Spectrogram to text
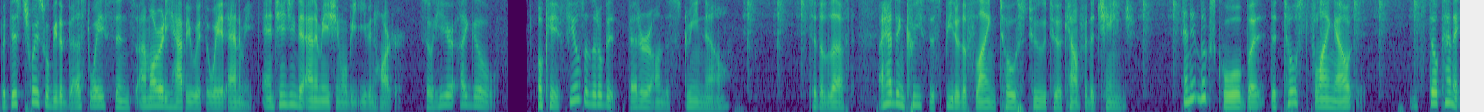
but this choice will be the best way since I'm already happy with the way it animates, and changing the animation will be even harder. So here I go. Okay, it feels a little bit better on the screen now. To the left. I had to increase the speed of the flying toast too to account for the change. And it looks cool, but the toast flying out it's still kind of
